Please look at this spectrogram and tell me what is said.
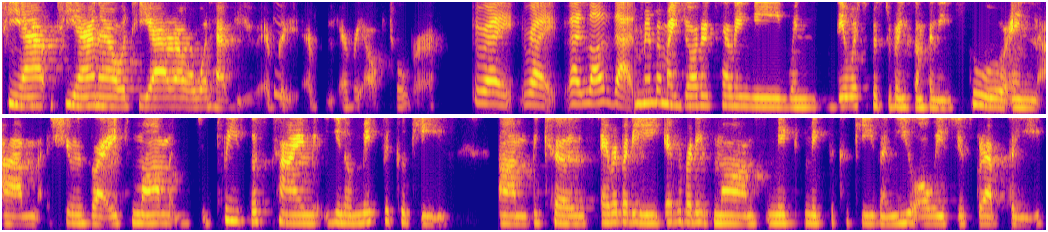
Tiana, Tiana or Tiara or what have you every every every October. Right, right. I love that. I remember my daughter telling me when they were supposed to bring something in school, and um, she was like, "Mom, please this time, you know, make the cookies." um, because everybody everybody's moms make make the cookies and you always just grab the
